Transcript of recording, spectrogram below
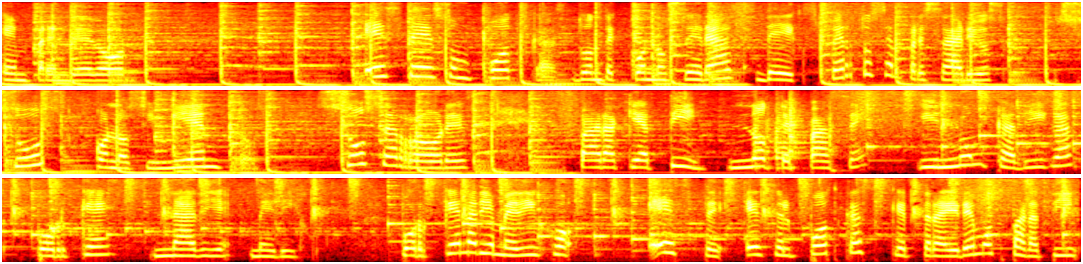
emprendedor. Este es un podcast donde conocerás de expertos empresarios sus conocimientos, sus errores, para que a ti no te pase y nunca digas por qué nadie me dijo. ¿Por qué nadie me dijo? Este es el podcast que traeremos para ti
